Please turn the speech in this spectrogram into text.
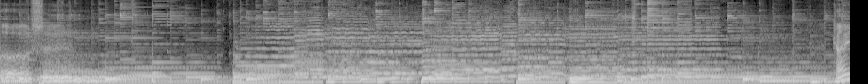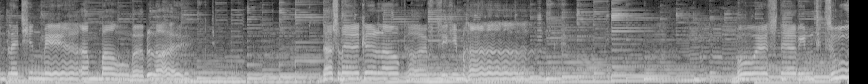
kein Blättchen mehr am Baume bleibt. Das welke Laub häuft sich im Haar. Wo es der Wind zusammentreibt,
